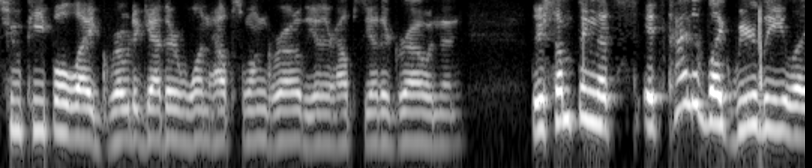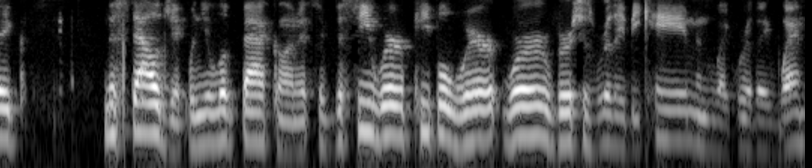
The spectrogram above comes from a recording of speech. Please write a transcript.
two people like grow together. One helps one grow the other helps the other grow. And then there's something that's it's kind of like weirdly like nostalgic when you look back on it it's like to see where people were were versus where they became and like where they went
